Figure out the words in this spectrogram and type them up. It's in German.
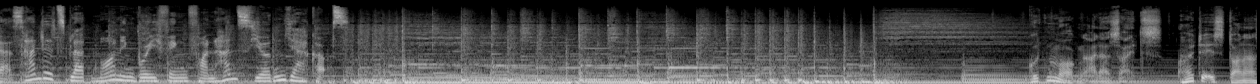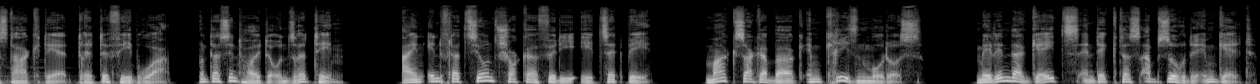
Das Handelsblatt Morning Briefing von Hans-Jürgen Jakobs Guten Morgen allerseits. Heute ist Donnerstag, der 3. Februar. Und das sind heute unsere Themen. Ein Inflationsschocker für die EZB. Mark Zuckerberg im Krisenmodus. Melinda Gates entdeckt das Absurde im Geld.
